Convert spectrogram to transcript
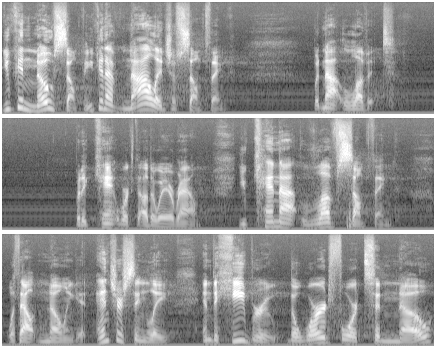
you can know something. You can have knowledge of something but not love it. But it can't work the other way around. You cannot love something without knowing it. Interestingly, in the Hebrew, the word for to know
